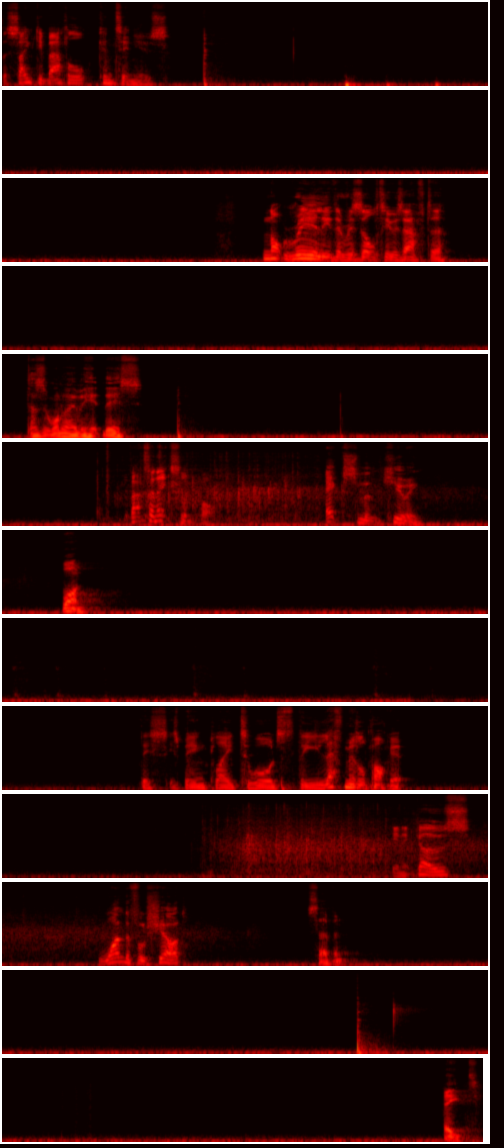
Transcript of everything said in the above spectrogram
The safety battle continues. Not really the result he was after. Doesn't want to overhit this. That's an excellent pot. Excellent cueing. 1. This is being played towards the left middle pocket. In it goes. Wonderful shot. 7. Eight.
